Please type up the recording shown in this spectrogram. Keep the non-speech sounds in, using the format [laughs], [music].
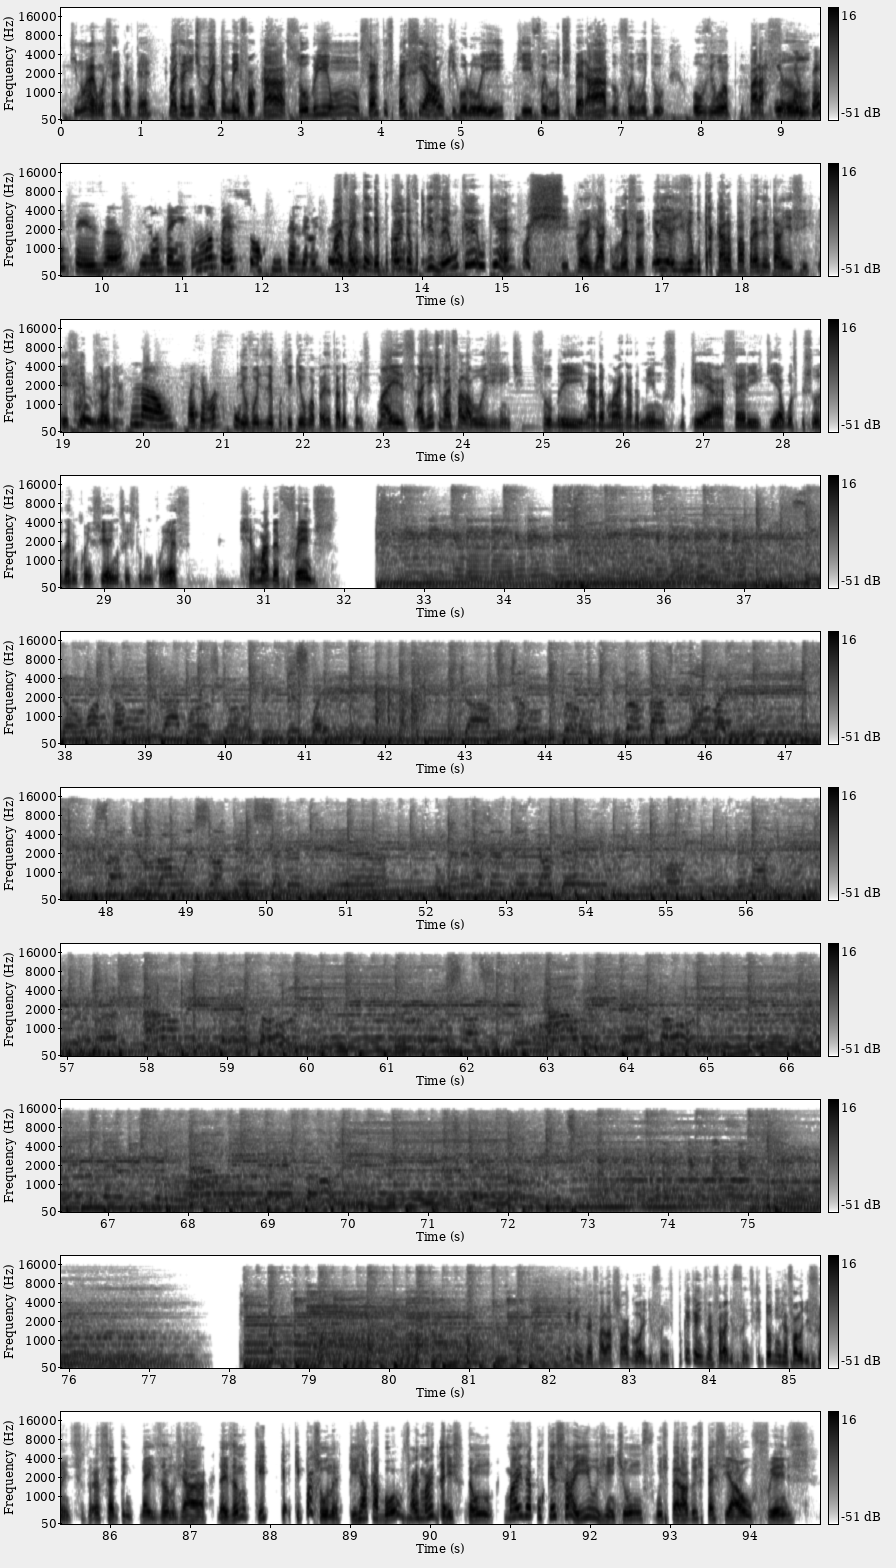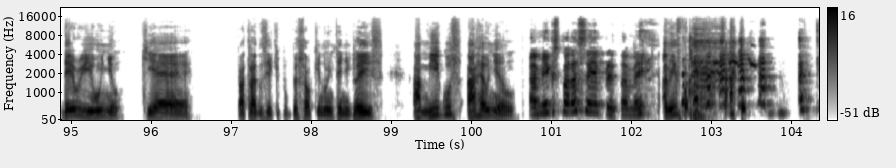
que não é uma série qualquer, mas a gente vai também focar sobre um certo especial que rolou aí, que foi muito esperado, foi muito. Houve uma Eu preparação. tenho certeza que não tem uma pessoa que entendeu isso aí. Mas vai entender porque eu ainda Então, vou dizer o que, o que é. Oxi, ela já começa. Eu ia devia botar a Carla pra apresentar esse, esse episódio. [laughs] Não, vai ser você. Eu vou dizer porque que eu vou apresentar depois. Mas a gente vai falar hoje, gente, sobre nada mais, nada menos do que a série que algumas pessoas devem conhecer, aí não sei se todo mundo conhece, chamada Friends. Vai falar só agora de Friends? Por que, que a gente vai falar de Friends? Que todo mundo já falou de Friends. Essa série tem 10 anos já. 10 anos que, que, passou, né? Que já acabou, faz mais 10. Então, mas é porque saiu, gente, um, um esperado especial Friends The Reunion, que é, pra traduzir aqui pro pessoal que não entende inglês, Amigos à Reunião. Amigos para sempre também. Amigos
